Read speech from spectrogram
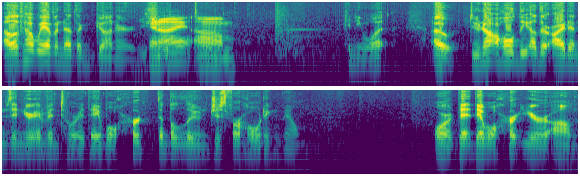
I love how we have another gunner. You Can I um Can you what? Oh, do not hold the other items in your inventory. They will hurt the balloon just for holding them. Or they, they will hurt your, um,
